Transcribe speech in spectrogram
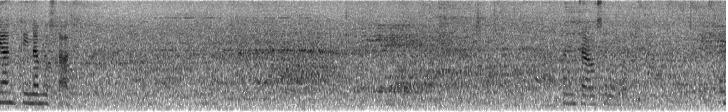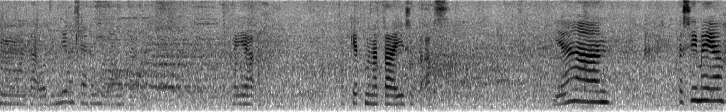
Yan, tingnan mo sa. Anong tao sa baba? May mga tao. Hindi masyadong maraming tao. Kaya, akit muna tayo sa taas. Yan. Kasi may ah,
